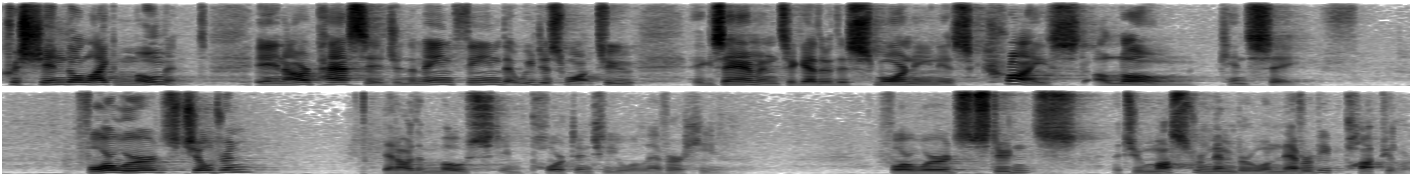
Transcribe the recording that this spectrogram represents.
crescendo like moment in our passage. And the main theme that we just want to examine together this morning is Christ alone can save. Four words, children, that are the most important you will ever hear. Four words, students, that you must remember will never be popular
